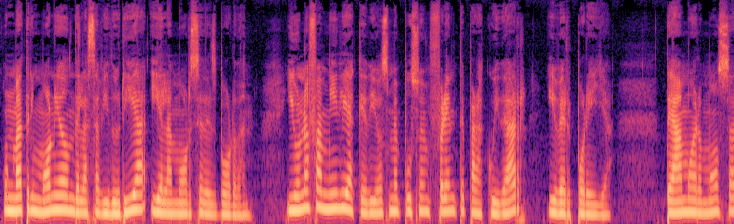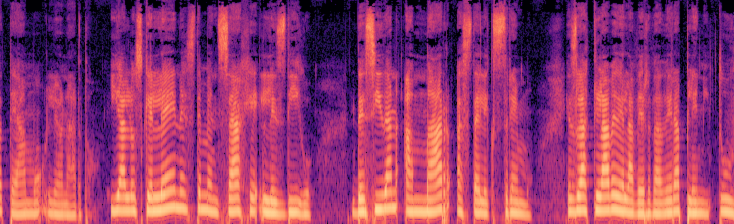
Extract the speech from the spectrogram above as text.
un matrimonio donde la sabiduría y el amor se desbordan, y una familia que Dios me puso enfrente para cuidar y ver por ella. Te amo hermosa, te amo Leonardo. Y a los que leen este mensaje les digo, decidan amar hasta el extremo. Es la clave de la verdadera plenitud.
